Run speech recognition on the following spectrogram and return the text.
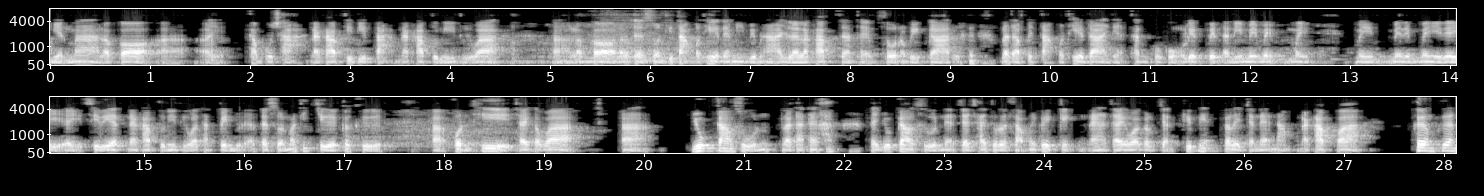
เมียนมาแล้วก็กัมพูชานะครับที่ติดตามนะครับ ตัวนี้ถือว่า อ่าแล้วก็แล้วแต่ส่วนที่ต่างประเทศเนี่ยมีปัญหาอยู่แล้วละครับจะแถบโซนอเมริกาหรือระดับไปต่างประเทศได้เนี่ยท่านก็คงเรียกเป็นอันนี้ไม่ไม่ไม่ไม่ไม่ไม่ไม่ได้ไอ้ซีเรียสนะครับ ตัวนี้ถือว่าท่านเป็นอยู่แล้ว แต่ส่วนมากที่เจอก็คืออ่าคนที่ใช้คำว่าอ่ายุค 90ละกันนะครับ แต่ยุค 90 เนี่ยจะใช้โทรศัพท์ไม่ค่อยเก่งนะ ใช้ว่ากับจัดคลิปเนี้ยก็เลยจะแนะนำนะครับว่าเพิ่มเพื่อน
